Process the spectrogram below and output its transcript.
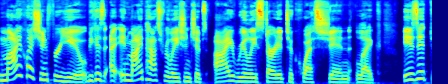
my question for you because uh, in my past relationships i really started to question like is it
